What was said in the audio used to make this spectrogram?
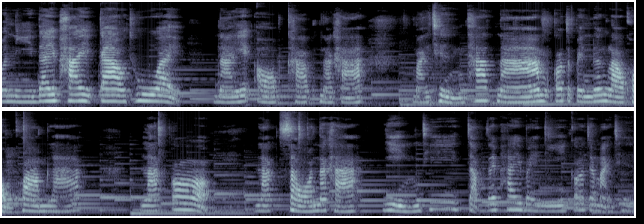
วันนี้ได้ไพ่9ถ้วย Night of Cup นะคะ หมายถึงธาตุน้ำก็จะเป็นเรื่องราวของความรัก รักก็รักซ้อนนะคะ หญิงที่จับได้ไพ่ใบนี้ก็จะหมายถึง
